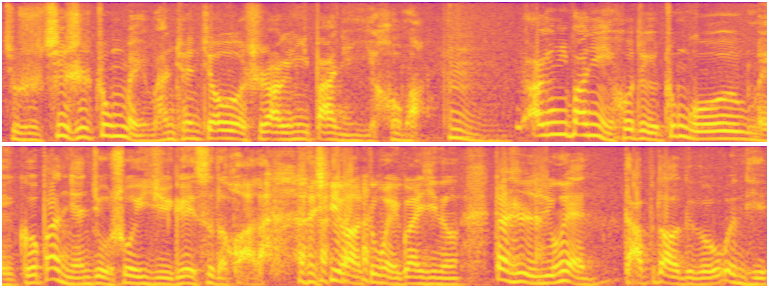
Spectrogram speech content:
就是其实中美完全交恶是二零一八年以后嘛。嗯，二零一八年以后，这个中国每隔半年就说一句类似的话了，希望中美关系能，但是永远达不到这个问题。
